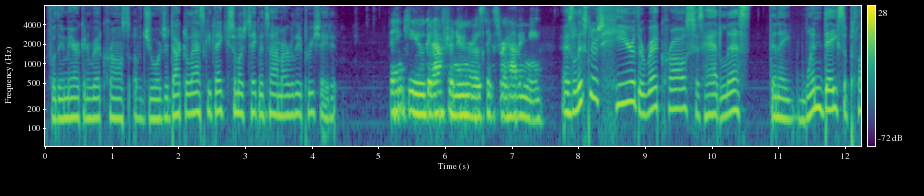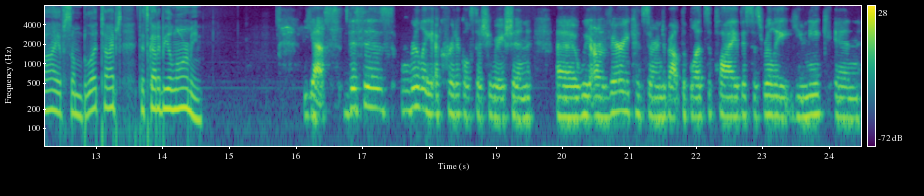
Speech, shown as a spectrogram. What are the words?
for the American Red Cross of Georgia. Dr. Lasky, thank you so much for taking the time. I really appreciate it. Thank you. Good afternoon, Rose. Thanks for having me. As listeners hear, the Red Cross has had less than a one day supply of some blood types. That's got to be alarming yes, this is really a critical situation. Uh, we are very concerned about the blood supply. This is really unique in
